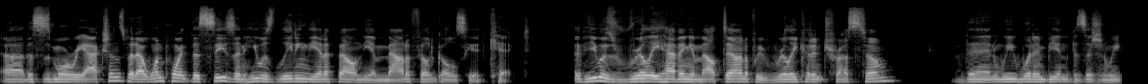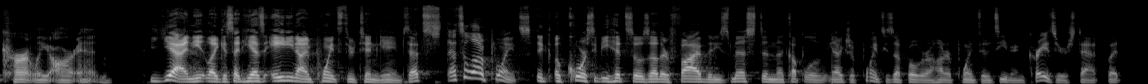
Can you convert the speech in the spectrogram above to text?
Uh, this is more reactions, but at one point this season, he was leading the NFL in the amount of field goals he had kicked. If he was really having a meltdown, if we really couldn't trust him, then we wouldn't be in the position we currently are in. Yeah, and he, like I said, he has 89 points through 10 games. That's that's a lot of points. It, of course, if he hits those other five that he's missed and a couple of extra points, he's up over 100 points, and it's even crazier stat. But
